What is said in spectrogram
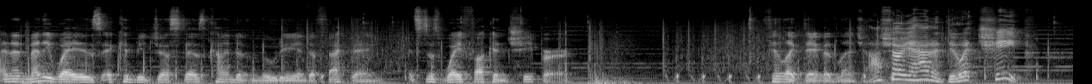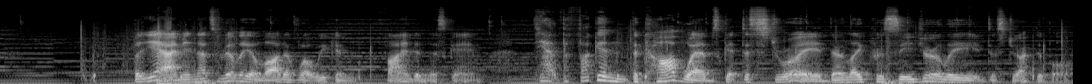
And in many ways, it can be just as kind of moody and affecting. It's just way fucking cheaper. Feel like David Lynch. I'll show you how to do it cheap! But yeah, I mean, that's really a lot of what we can find in this game. Yeah, the fucking, the cobwebs get destroyed. They're like procedurally destructible.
